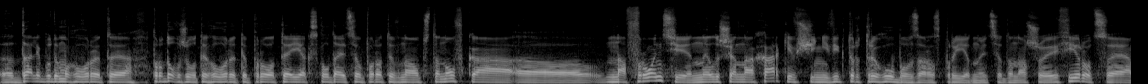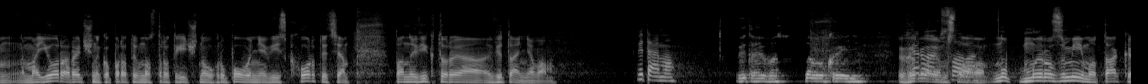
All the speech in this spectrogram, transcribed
Далі будемо говорити, продовжувати говорити про те, як складається оперативна обстановка е, на фронті, не лише на Харківщині. Віктор Тригубов зараз приєднується до нашого ефіру. Це майор, речник оперативно-стратегічного угруповання військ Хортиця. Пане Вікторе, вітання вам. Вітаємо. Вітаю вас, слава Україні. Героям, Героям слава. слава. Ну ми розуміємо так,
